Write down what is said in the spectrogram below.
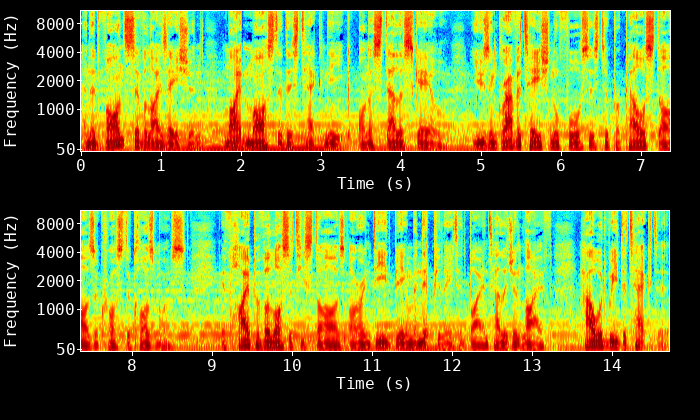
An advanced civilization might master this technique on a stellar scale, using gravitational forces to propel stars across the cosmos. If hypervelocity stars are indeed being manipulated by intelligent life, how would we detect it?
